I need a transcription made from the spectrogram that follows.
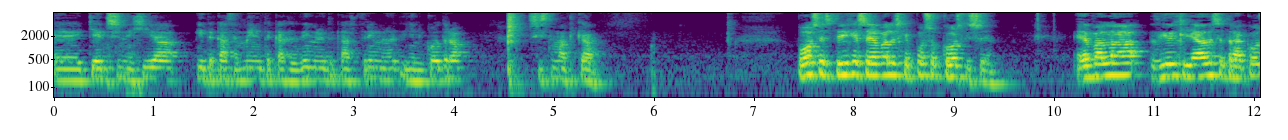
ε, και εν συνεχεία είτε κάθε μήνα, είτε κάθε δίμηνο, είτε κάθε τρίμηνο, είτε γενικότερα συστηματικά. Πόσες τρίχες έβαλες και πόσο κόστισε. Έβαλα 2.400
